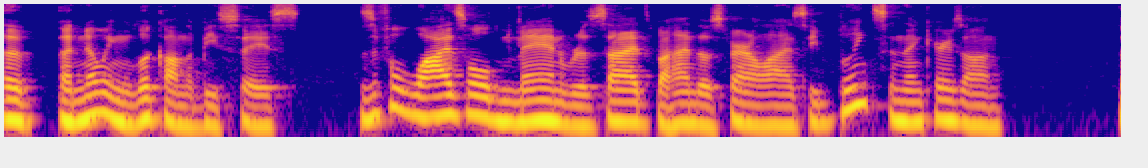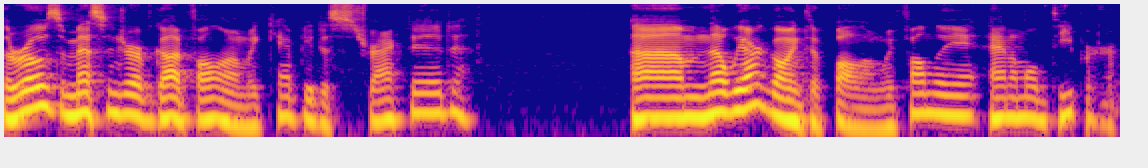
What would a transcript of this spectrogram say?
a, a knowing look on the beast's face, as if a wise old man resides behind those feral eyes. He blinks and then carries on. The roe is a messenger of God. Follow him. We can't be distracted. Um, no, we are going to follow him. We follow the animal deeper.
